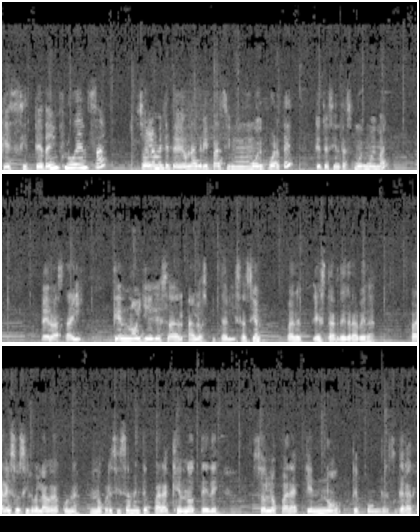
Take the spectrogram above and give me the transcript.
que si te da influenza, solamente te da una gripa así muy fuerte, que te sientas muy, muy mal, pero hasta ahí, que no llegues a, la hospitalización para estar de gravedad. Para eso sirve la vacuna, no precisamente para que no te dé, solo para que no te pongas grave.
